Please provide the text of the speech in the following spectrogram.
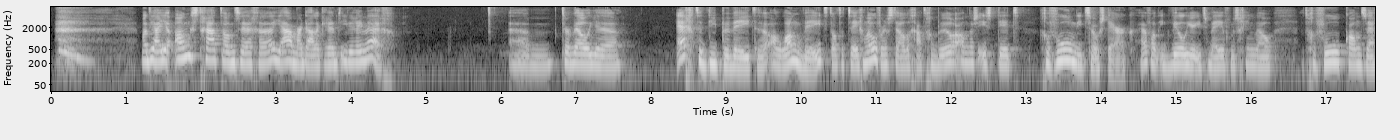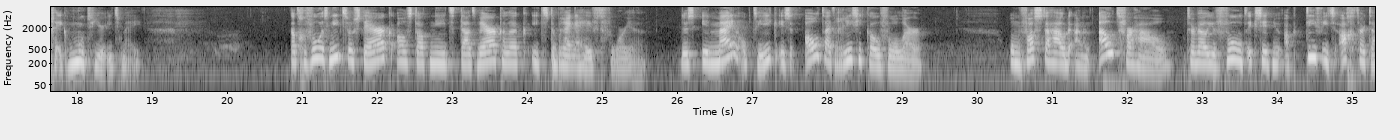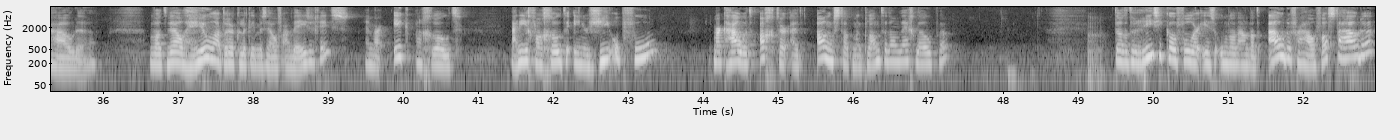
Want ja, je angst gaat dan zeggen: ja, maar dadelijk rent iedereen weg. Ehm, terwijl je echte diepe weten al lang weet dat het tegenovergestelde gaat gebeuren. Anders is dit gevoel niet zo sterk. Van ik wil hier iets mee, of misschien wel het gevoel kan zeggen: ik moet hier iets mee. Dat gevoel is niet zo sterk als dat niet daadwerkelijk iets te brengen heeft voor je. Dus in mijn optiek is het altijd risicovoller om vast te houden aan een oud verhaal terwijl je voelt, ik zit nu actief iets achter te houden, wat wel heel nadrukkelijk in mezelf aanwezig is en waar ik een groot, nou in ieder geval een grote energie op voel, maar ik hou het achter uit angst dat mijn klanten dan weglopen. Dat het risicovoller is om dan aan dat oude verhaal vast te houden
